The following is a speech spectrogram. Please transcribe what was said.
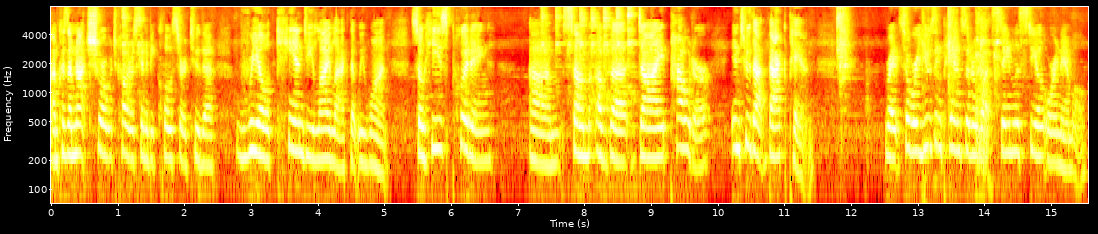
because I'm not sure which color is going to be closer to the real candy lilac that we want. So he's putting um, some of the dye powder into that back pan. Right, so we're using pans that are what? Stainless steel or enamel?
